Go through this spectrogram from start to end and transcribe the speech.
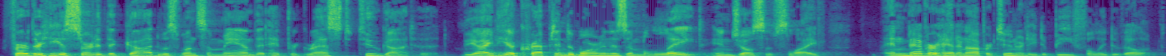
Further, he asserted that God was once a man that had progressed to godhood. The idea crept into Mormonism late in Joseph's life and never had an opportunity to be fully developed.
